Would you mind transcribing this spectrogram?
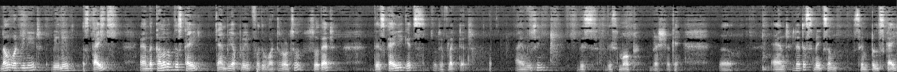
now what we need? We need a sky and the color of the sky can be applied for the water also so that the sky gets reflected. I am using this this mop brush okay uh, and let us make some simple sky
